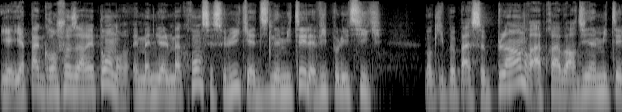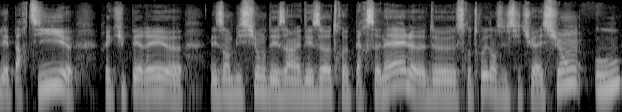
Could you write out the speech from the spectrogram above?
il n'y a, pas grand-chose à répondre. Emmanuel Macron, c'est celui qui a dynamité la vie politique. Donc il ne peut pas se plaindre, après avoir dynamité les partis, euh, récupérer euh, les ambitions des uns et des autres personnels, euh, de se retrouver dans une situation où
